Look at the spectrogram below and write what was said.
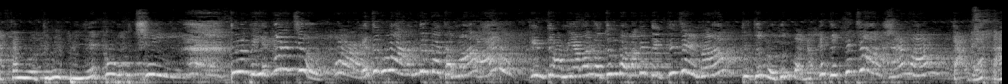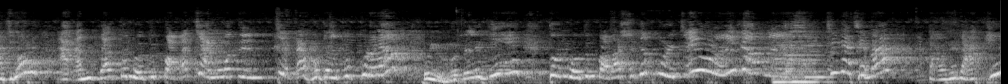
একটা নতুন বিয়ে করেছি? তুমি বিয়ে করেছ? এটা খুব আনন্দের কথা মা। কিন্তু আমি আমার নতুন বাবাকে দেখতে চাই মা। তুই তো নতুন বাবাকে দেখতে চাস। হ্যাঁ মা। তাহলে কাজ কর আগামীকাল তোর নতুন বাবার জন্মদিন। সেটা হোটেল বুক করে না ওই হোটেলে গিয়ে তোর নতুন বাবার সাথে পরিচয় হয়ে যাবে ঠিক আছে মা? তাহলে রাখি।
